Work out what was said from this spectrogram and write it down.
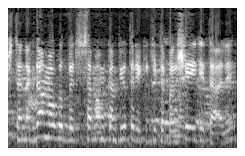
что иногда могут быть в самом компьютере какие-то большие детали,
